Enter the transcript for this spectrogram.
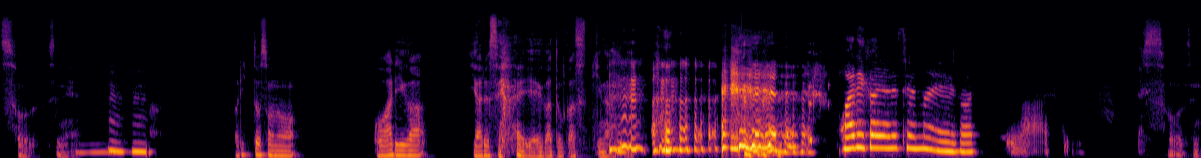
そうですね。いううんうん割とその、終わりがやるせない映画とか好きなんで、終わりがやれせない映画。うわーっていう。そうですね。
